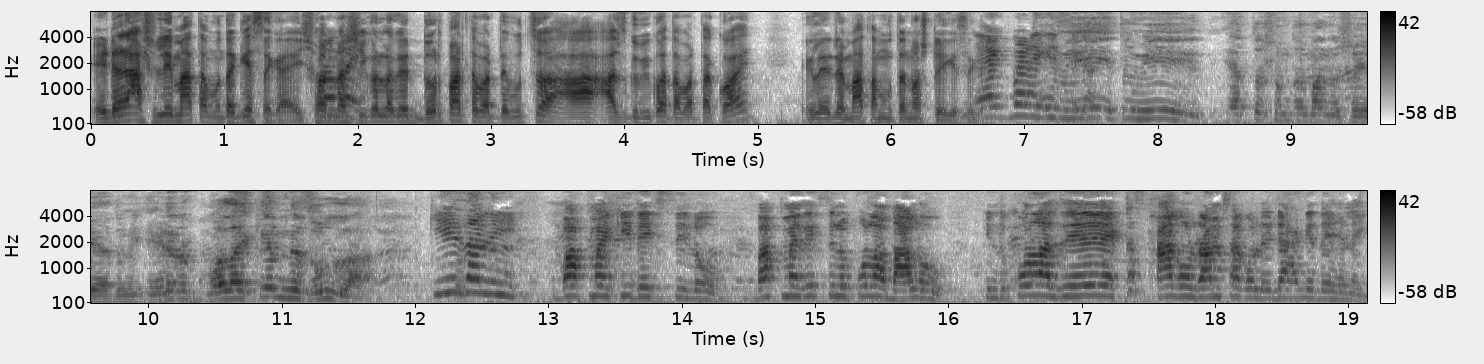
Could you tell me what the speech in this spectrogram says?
এটার আসলে মাথা মুতা গেছে গা। এই সন্ন্যাসীগুলো লগে দৌড় পারতে পারতে বুঝছ আজগুবি কথাবার্তা কয়? এগুলো এটা মাথা মুতা নষ্ট হয়ে গেছে একবারে গেছে তুমি তুমি এত সুন্দর মানুষ হইয়া তুমি এটার গলায় কেমনে ঝুললা? কি জানি বাপ মাই কি দেখছিল? বাপ মাই দেখছিল পোলা ভালো কিন্তু পোলা যে একটা ছাগল রাম ছাগল এটা আগে দেখে নাই।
